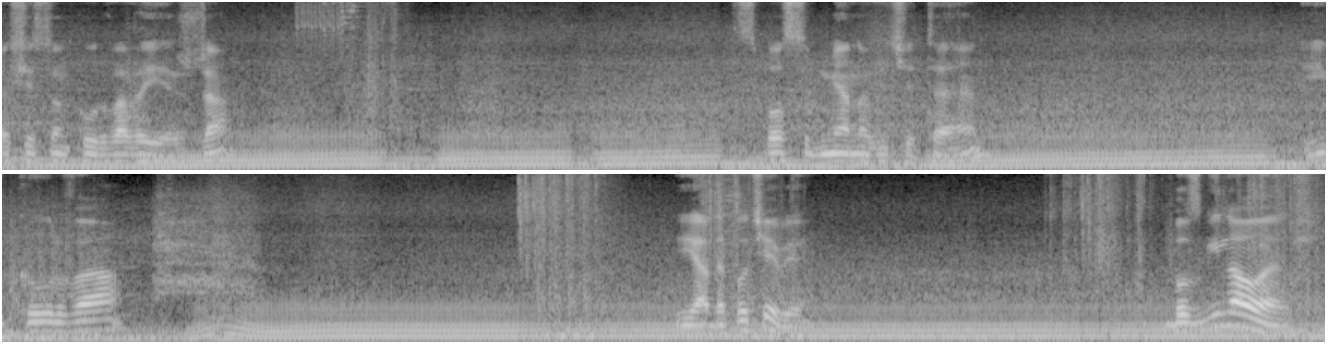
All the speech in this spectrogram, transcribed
Jak się stąd kurwa wyjeżdża? Sposób mianowicie ten. I kurwa. Jadę po ciebie. Bo zginąłeś.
